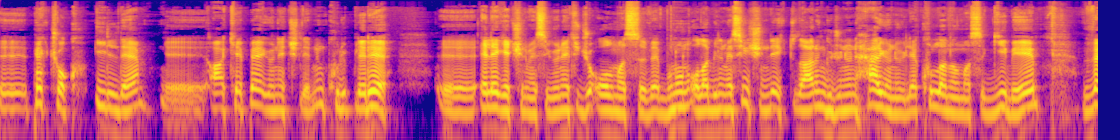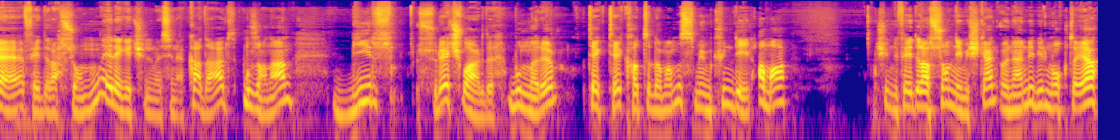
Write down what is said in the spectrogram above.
e, pek çok ilde e, AKP yöneticilerinin kulüpleri e, ele geçirmesi, yönetici olması ve bunun olabilmesi için de iktidarın gücünün her yönüyle kullanılması gibi ve federasyonun ele geçirilmesine kadar uzanan bir süreç vardı. Bunları tek tek hatırlamamız mümkün değil ama Şimdi federasyon demişken önemli bir noktaya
